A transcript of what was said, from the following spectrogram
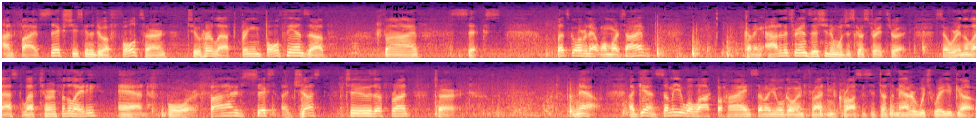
On five, six, she's going to do a full turn to her left, bringing both hands up. Five, six. Let's go over that one more time. Coming out of the transition, and we'll just go straight through it. So we're in the last left turn for the lady. And four, five, six, adjust to the front turn. Now, again, some of you will lock behind, some of you will go in front and crosses. It doesn't matter which way you go,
